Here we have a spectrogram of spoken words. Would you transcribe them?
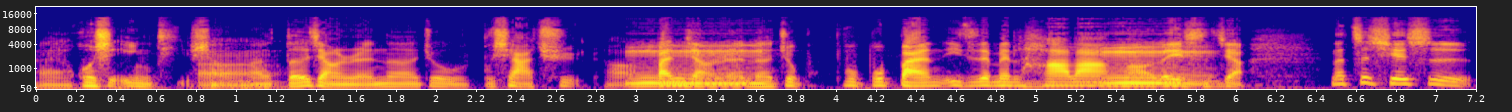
哎，或是硬体上啊，得奖人呢就不下去啊，颁奖人呢就不不颁，一直在那边哈拉啊，类似这样，那这些是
